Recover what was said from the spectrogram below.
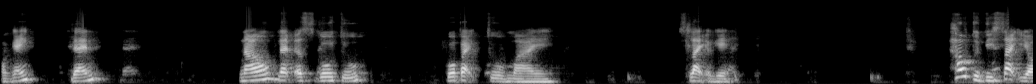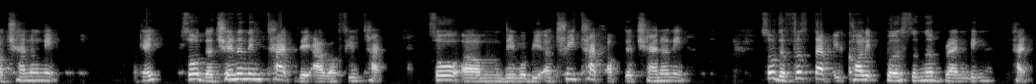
Okay, then now let us go to, go back to my slide again. How to decide your channel name? Okay, so the channel name type, they are a few type. So um, there will be a three type of the channel name. So the first type, you call it personal branding type.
